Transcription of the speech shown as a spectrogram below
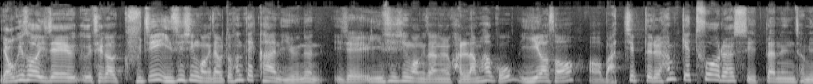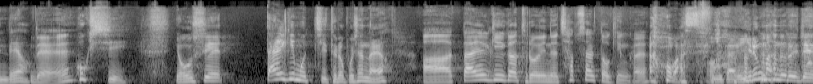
여기서 이제 제가 굳이 이순신 광장을 또 선택한 이유는 이제 이순신 광장을 관람하고 이어서 어, 맛집들을 함께 투어를 할 수 있다는 점인데요. 네. 혹시 여수의 딸기모찌 들어보셨나요? 아, 딸기가 들어있는 찹쌀떡인가요? 어, 맞습니다. 이름만으로 이제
